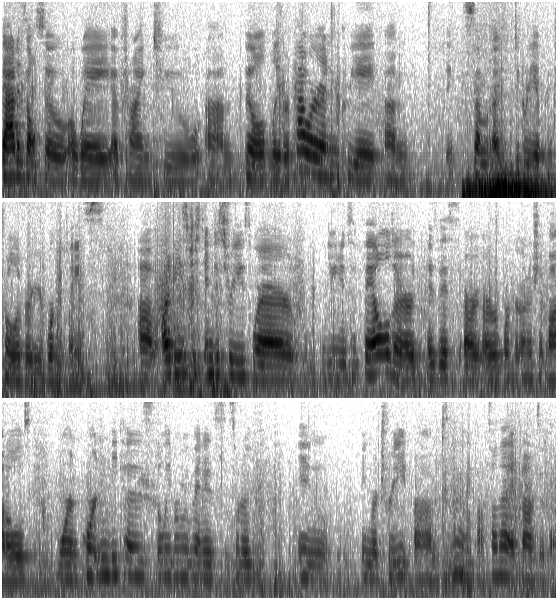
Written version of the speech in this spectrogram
that is also a way of trying to um, build labor power and create um, some degree of control over your workplace. Um, are these just industries where unions have failed, or is this are, are, worker ownership models more important because the labor movement is sort of in in retreat? Um, does anyone have any thoughts on that? If not, it's okay.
